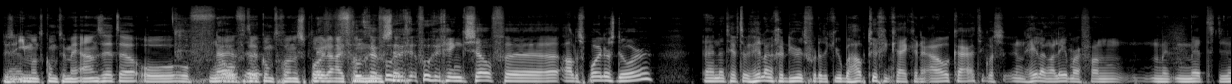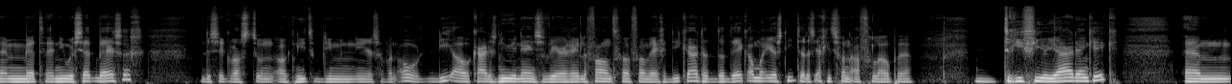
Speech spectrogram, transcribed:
Dus Ehm, iemand komt ermee aanzetten of, Nou, of er eh, komt gewoon een spoiler Nee, uit van een vroeger, set? vroeger, vroeger ging ik zelf eh, alle spoilers door. En het heeft ook heel lang geduurd voordat ik überhaupt terug ging kijken naar oude kaart. Ik was een heel lang alleen maar van met, met, de, met een nieuwe set bezig. Dus ik was toen ook niet op die manier zo van... oh, die oude kaart is nu ineens weer relevant van, vanwege die kaart. Dat, dat deed ik allemaal eerst niet. Dat is echt iets van de afgelopen drie, vier jaar, denk ik. Ehm,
